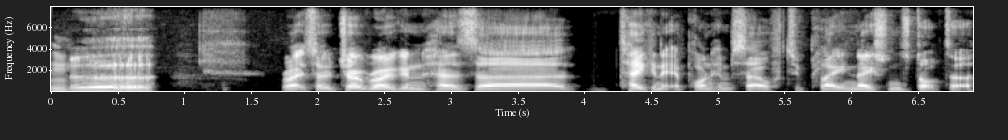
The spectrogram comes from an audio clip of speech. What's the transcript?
Mm. Right, so Joe Rogan has uh, taken it upon himself to play Nation's Doctor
